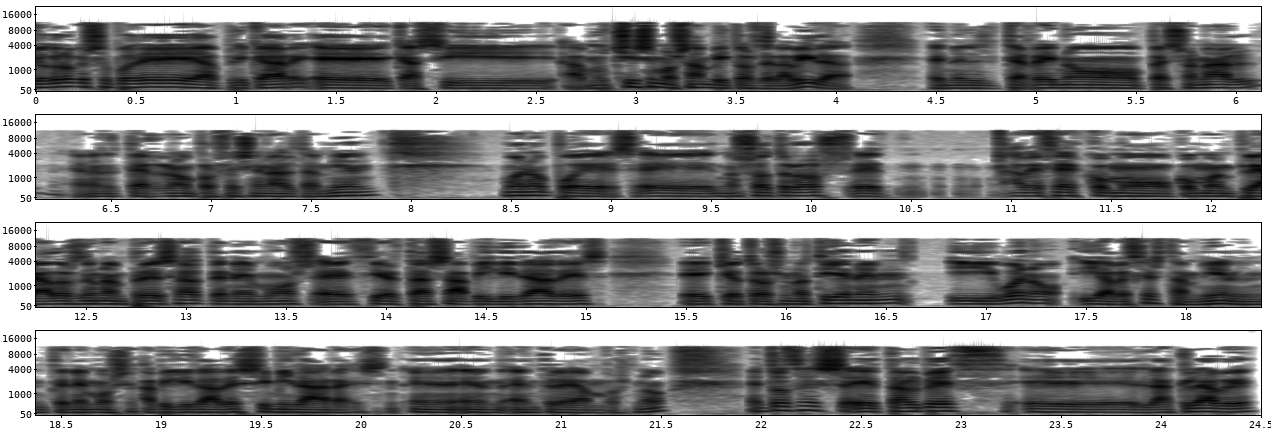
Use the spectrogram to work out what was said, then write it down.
yo creo que se puede aplicar eh, casi a muchísimos ámbitos de la vida, en el terreno personal, en el terreno profesional también. Bueno, pues eh, nosotros eh, a veces como, como empleados de una empresa tenemos eh, ciertas habilidades eh, que otros no tienen y bueno, y a veces también tenemos habilidades similares en- en- entre ambos, ¿no? Entonces, eh, tal vez la clave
